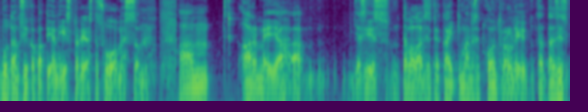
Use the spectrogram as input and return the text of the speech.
puhutaan psykopatian historiasta Suomessa. Um, armeija, ja siis tavallaan siis ne kaikki mahdolliset kontrolli, tai, siis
